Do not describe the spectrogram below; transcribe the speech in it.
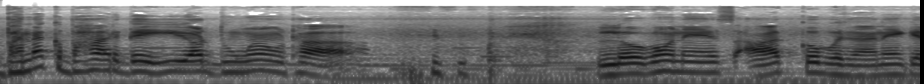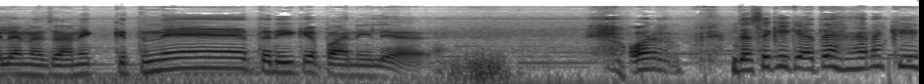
भनक बाहर गई और धुआँ उठा, लोगों ने इस आग को बुझाने के लिए न जाने कितने तरीके पानी ले आए। और जैसे कि कहते हैं ना कि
